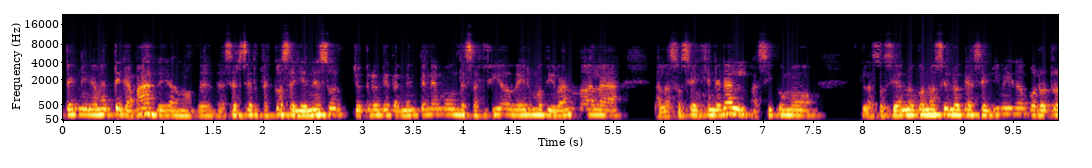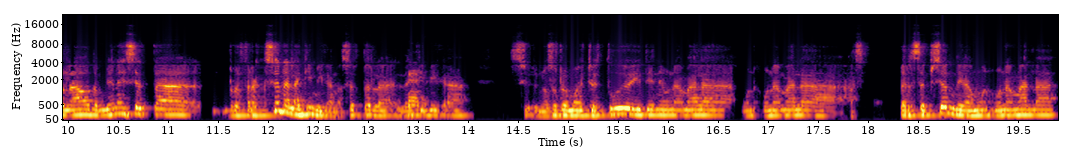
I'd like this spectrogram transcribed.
técnicamente capaz, digamos, de, hacer ciertas cosas. Y en eso yo creo que también tenemos un desafío de ir motivando a la, a la sociedad en general, así como la sociedad no conoce lo que hace química, por otro lado también hay cierta refracción a la química, ¿no es cierto? La, la química, nosotros hemos hecho estudios y tiene una mala, una, mala percepción, digamos, una mala,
